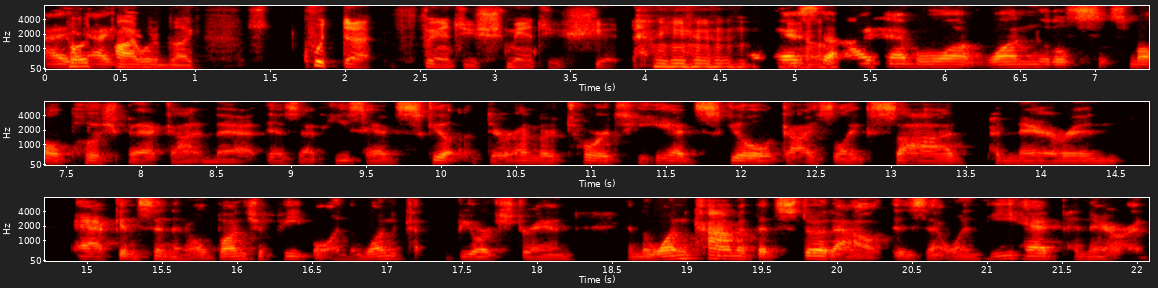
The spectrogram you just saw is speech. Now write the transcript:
I, I, probably would have been like, quit that fancy schmancy shit. Yes, I have one, one little small pushback on that is that he's had skill. They're under Torts. He had skill guys like Saad, Panarin, Atkinson, and a whole bunch of people. And the one Bjorkstrand and the one comment that stood out is that when he had Panarin,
